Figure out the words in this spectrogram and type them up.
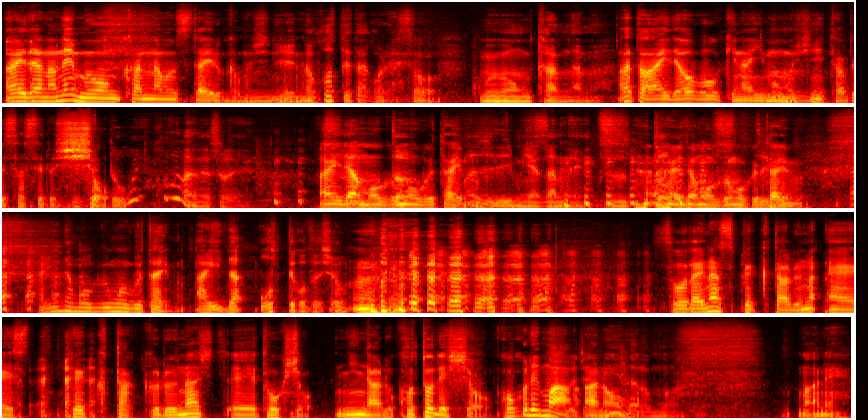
間のね、無音カンナムスタイルかもしれない。残ってた、これ。そう。無音カンナム。あと間を大きな芋虫に食べさせる師匠。どういうことなんだよ、それ。間もぐもぐタイム。マジで意味わかんないよ。ずっと。間もぐもぐタイム。間もぐもぐタイム。間をってことでしょ、壮大なスペクタルな、えースペクタクルな、えートークショーになることでしょう。ここでまあ、あの。まあね、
